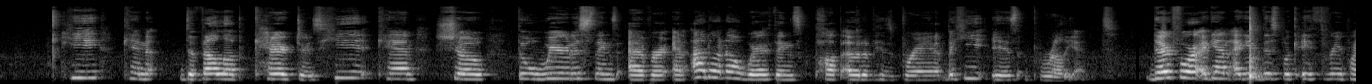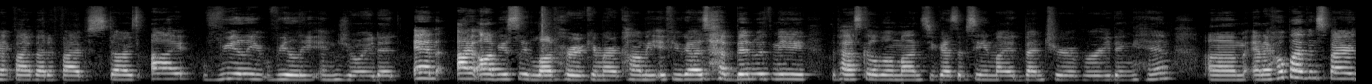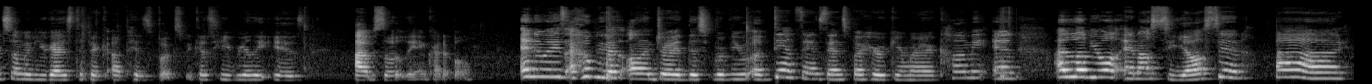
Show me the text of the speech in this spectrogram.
He can develop characters. He can show the weirdest things ever and I don't know where things pop out of his brain, but he is brilliant. Therefore, again, I gave this book a 3.5 out of 5 stars. I really, really enjoyed it. And I obviously love Haruki Murakami. If you guys have been with me the past couple of months, you guys have seen my adventure of reading him. Um, and I hope I've inspired some of you guys to pick up his books because he really is absolutely incredible. Anyways, I hope you guys all enjoyed this review of Dance Dance Dance by Haruki Murakami. And I love you all, and I'll see y'all soon. Bye!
